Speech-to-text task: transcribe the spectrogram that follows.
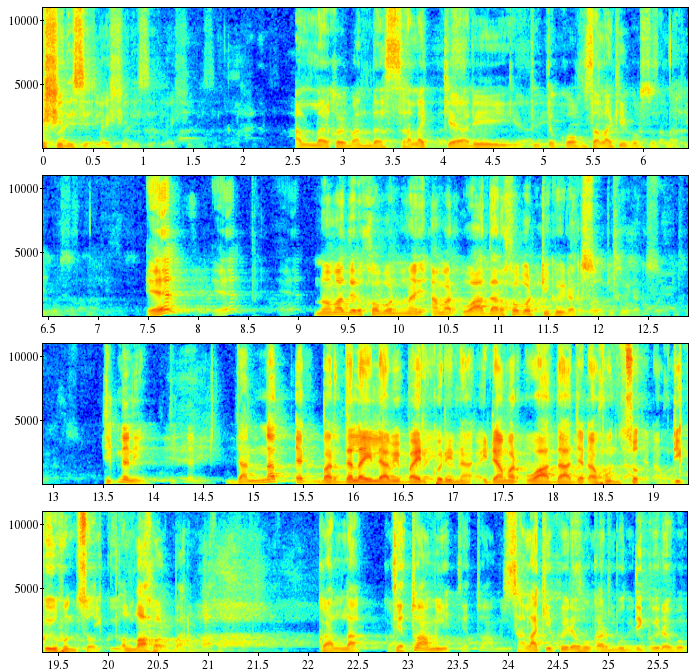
আসি দিছে আল্লাহ কয় বান্দা সালাক্কা রে তুই তো কম সালাকি করছত না এ নমাজের খবর নাই, আমার ওয়াদার খবর ঠিকই রাখছো। ঠিক না নি? জান্নাত একবার দেলাইলে আমি বাইর করি না, এটা আমার ওয়াদা, যেটা শুনছ, ঠিকই শুনছ। আল্লাহ আকবার। কয়, আল্লাহ যেত আমি সালাকি কইরা হোক আর বুদ্ধি কইরা হোক,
